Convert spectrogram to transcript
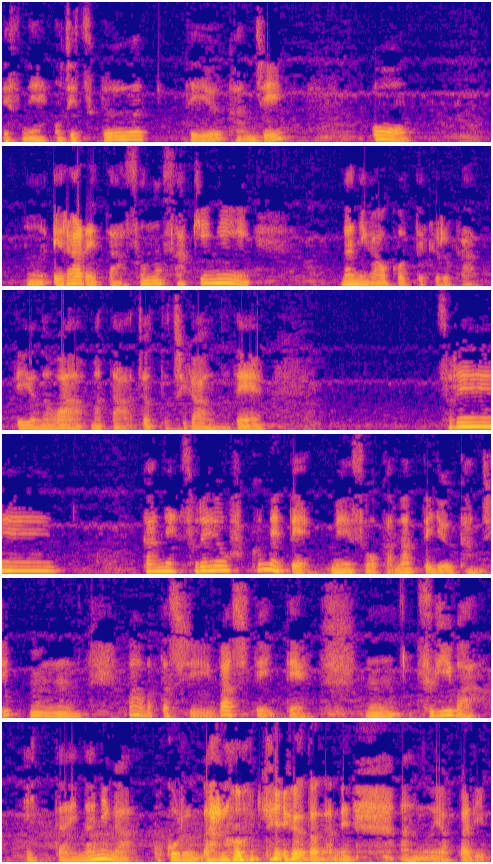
ですね、落ち着くっていう感じを、うん、得られたその先に何が起こってくるかっていうのはまたちょっと違うので、それがね、それを含めて瞑想かなっていう感じ。うんうん。は私はしていて、うん、次は一体何が起こるんだろうっていうのがね、あの、やっぱり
